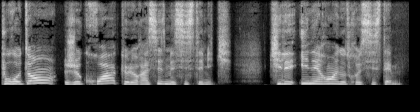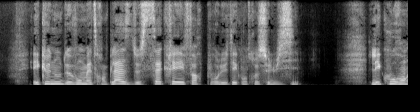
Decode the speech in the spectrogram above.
Pour autant, je crois que le racisme est systémique qu'il est inhérent à notre système et que nous devons mettre en place de sacrés efforts pour lutter contre celui-ci. Les courants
